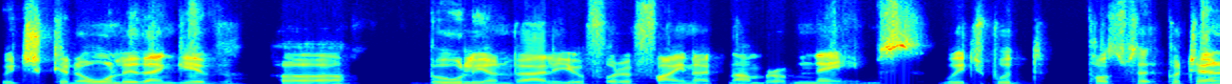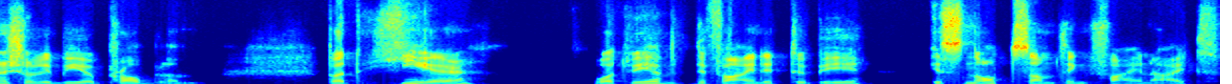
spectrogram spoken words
which can only then give a Boolean value for a finite number of names, which would potentially be a problem. But here, what we have defined it to be is not something finite.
